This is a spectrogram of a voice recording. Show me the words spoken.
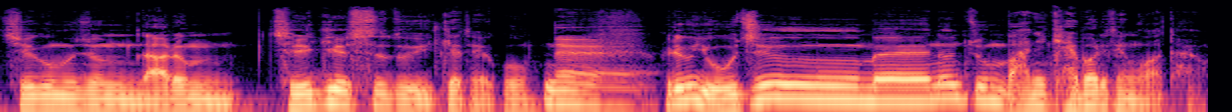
지금은 좀 나름 즐길 수도 있게 되고 네. 그리고 요즘에는 좀 많이 개발이 된 것 같아요.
